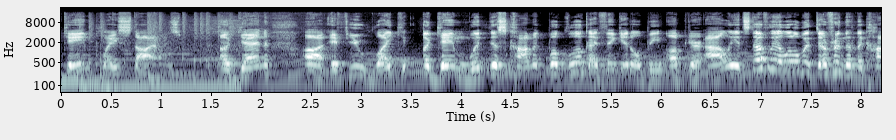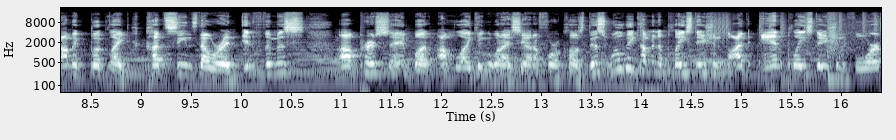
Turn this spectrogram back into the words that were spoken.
gameplay styles. Again, uh, if you like a game with this comic book look, I think it'll be up your alley. It's definitely a little bit different than the comic book like cutscenes that were in Infamous uh, per se, but I'm liking what I see out of Foreclosed. This will be coming to PlayStation 5 and PlayStation 4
